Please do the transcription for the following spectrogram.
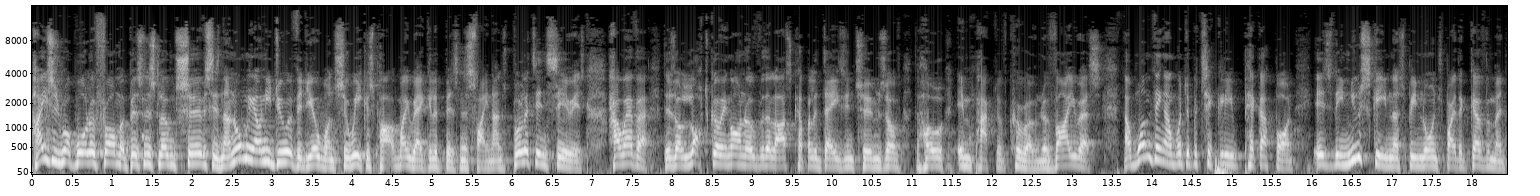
Hi, this is Rob Waller from Business Loan Services. Now, normally I only do a video once a week as part of my regular business finance bulletin series. However, there's a lot going on over the last couple of days in terms of the whole impact of coronavirus. Now, one thing I want to particularly pick up on is the new scheme that's been launched by the government,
